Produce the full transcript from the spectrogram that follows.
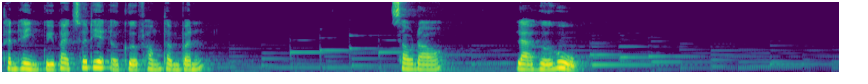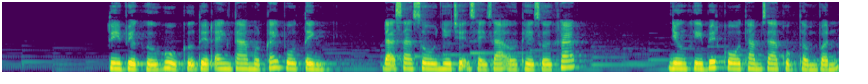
Thân hình Quý Bạch xuất hiện ở cửa phòng thẩm vấn. Sau đó là hứa hủ. Tuy việc hứa hủ cự tuyệt anh ta một cách vô tình đã xa xôi như chuyện xảy ra ở thế giới khác, nhưng khi biết cô tham gia cuộc thẩm vấn,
